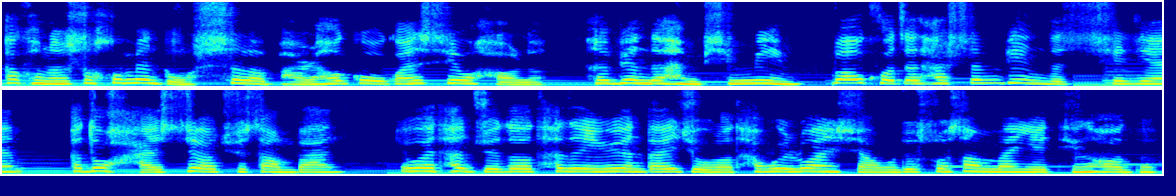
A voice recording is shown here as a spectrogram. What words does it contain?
他可能是后面懂事了吧，然后跟我关系又好了，他就变得很拼命。包括在他生病的期间，他都还是要去上班，因为他觉得他在医院待久了，他会乱想。我就说上班也挺好的。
